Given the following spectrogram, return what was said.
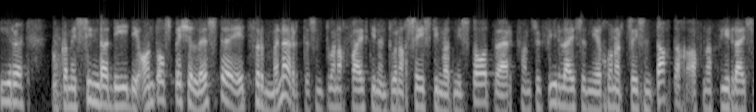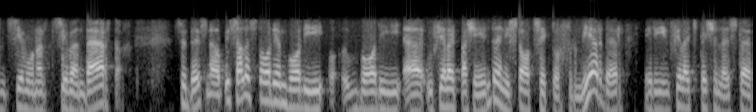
figure, dan kan mens sien dat die die aantal spesialiste het verminder tussen 2015 en 2016 wat in die staat werk van so 4986 af na 4737. So dis nou op dieselfde stadium waar die waar die uh hoeveelheid pasiënte in die staatssektor vermeerder, het die hoeveelheid spesialiste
